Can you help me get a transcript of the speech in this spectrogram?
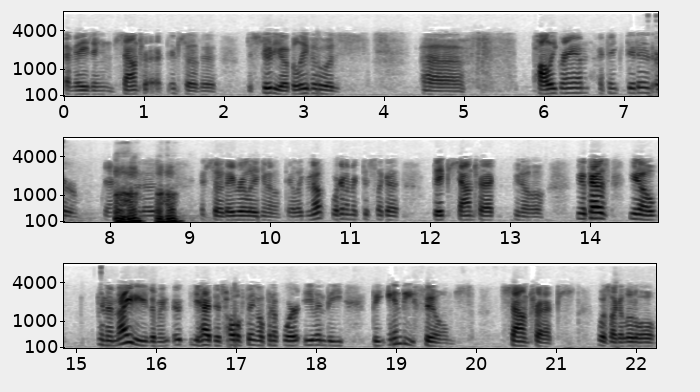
amazing soundtrack, and so the the studio, I believe it was uh, Polygram, I think did it or Graham, mm-hmm, those. Mm-hmm. and so they really, you know, they're like, no, we're gonna make this like a big soundtrack, you know, you know, because you know, in the '90s, I mean, it, you had this whole thing open up where even the the indie films soundtracks was like a little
